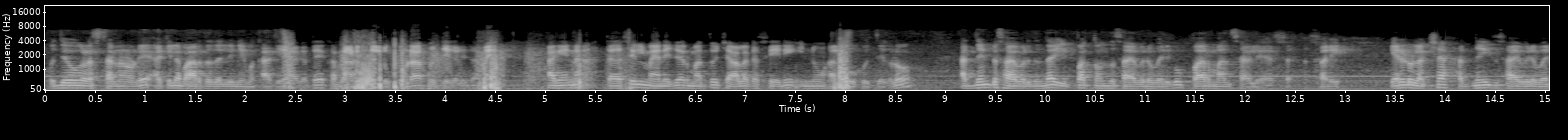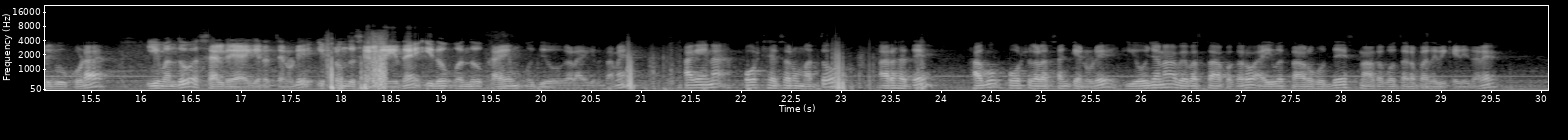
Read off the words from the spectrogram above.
ಉದ್ಯೋಗಗಳ ಸ್ಥಾನ ನೋಡಿ. ಅಖಿಲ ಭಾರತದಲ್ಲಿ ನೇಮಕಾತಿ ಆಗುತ್ತೆ. ಕರ್ನಾಟಕದಲ್ಲೂ ಕೂಡ ಹುದ್ದೆಗಳಿದ್ದಾವೆ. ಹಾಗೇನ ತಹಸೀಲ್ ಮ್ಯಾನೇಜರ್ ಮತ್ತು ಚಾಲಕ ಸೇರಿ ಇನ್ನೂ ಹಲವು ಹುದ್ದೆಗಳು. ಹದಿನೆಂಟು ಸಾವಿರದಿಂದ ಇಪ್ಪತ್ತೊಂದು ಸಾವಿರವರೆಗೂ ಪರ್ ಮಂತ್ ಸ್ಯಾಲರಿ ಸಾರಿ ಎರಡು ಲಕ್ಷ ಹದಿನೈದು ಸಾವಿರವರೆಗೂ ಕೂಡ ಈ ಒಂದು ಸ್ಯಾಲ್ರಿ ಆಗಿರುತ್ತೆ ನೋಡಿ, ಇಷ್ಟೊಂದು ಸ್ಯಾಲ್ರಿ ಇದೆ. ಇದು ಒಂದು ಕಾಯಂ ಉದ್ಯೋಗಗಳಾಗಿರ್ತವೆ. ಹಾಗೇನ ಪೋಸ್ಟ್ ಹೆಸರು ಮತ್ತು ಅರ್ಹತೆ ಹಾಗೂ ಪೋಸ್ಟ್ಗಳ ಸಂಖ್ಯೆ ನೋಡಿ. ಯೋಜನಾ ವ್ಯವಸ್ಥಾಪಕರು ಐವತ್ತಾರು ಹುದ್ದೆ ಸ್ನಾತಕೋತ್ತರ ಪದವಿ ಕೇಳಿದ್ದಾರೆ.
